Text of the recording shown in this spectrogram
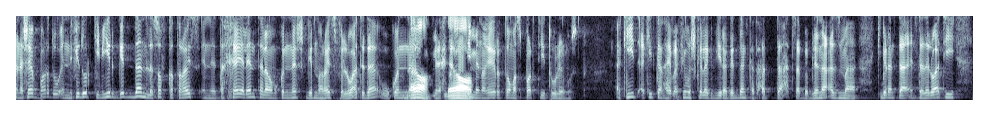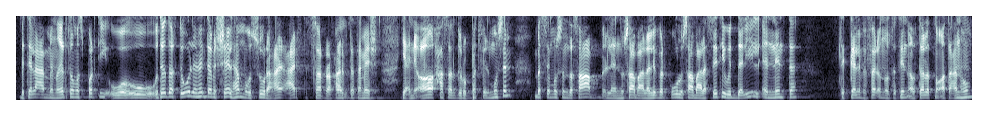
أنا شايف برضو إن في دور كبير جدا لصفقة رايس إن تخيل أنت لو ما كناش جبنا رايس في الوقت ده وكنا بنحتاج من غير توماس بارتي طول الموسم. أكيد أكيد كان هيبقى في مشكلة كبيرة جدا كانت هت- هتسبب لنا أزمة كبيرة. أنت أنت دلوقتي بتلعب من غير توماس بارتي وتقدر تقول إن أنت مش شايل هم بالصورة عارف تتصرف عارف تتماشى. يعني آه حصل drops في الموسم بس الموسم ده صعب لأنه صعب على ليفربول وصعب على السيتي والدليل إن أنت بتتكلم في فرق نقطتين أو ثلاث نقط عنهم.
